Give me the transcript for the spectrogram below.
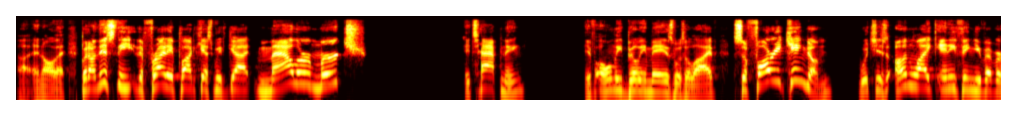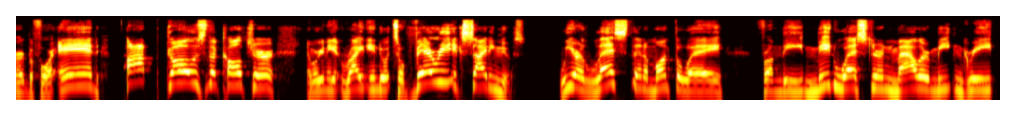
uh, and all that. But on this the the Friday podcast, we've got Maller merch. It's happening. If only Billy Mays was alive. Safari Kingdom, which is unlike anything you've ever heard before, and pop goes the culture, and we're going to get right into it. So very exciting news. We are less than a month away from the Midwestern Maller meet and greet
